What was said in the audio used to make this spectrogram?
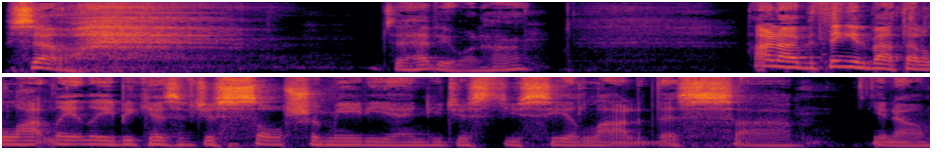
So, it's a heavy one, huh? I don't know. I've been thinking about that a lot lately because of just social media, and you just you see a lot of this um, you know,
